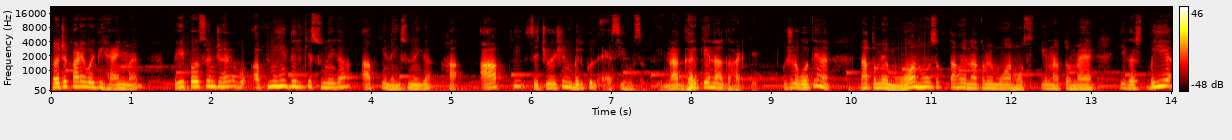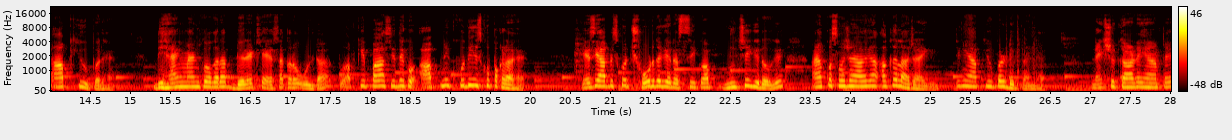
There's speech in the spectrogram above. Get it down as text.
तो जो कार्ड है वो दी हैंगमैन तो ये पर्सन जो है, वो अपनी ही दिल की सुनेगा, आपकी नहीं सुनेगा। हाँ आपकी सिचुएशन बिल्कुल ऐसी हो सकती है। ना घर के, ना घाट के। कुछ लोग होते हैं ना ना तो मैं मूव ऑन हो सकता हूँ, ना तो मैं मूव ऑन हो सकती हूँ, ना तो मैं ये कर भाई, ये आपके ऊपर है। दी हैंगमैन को अगर आप डायरेक्टली ऐसा करो उल्टा तो आपके पास, ये देखो, आपने खुद ही इसको पकड़ा है। जैसे आप इसको छोड़ दोगे, रस्सी को आप नीचे गिरोगे, आपको समझ में आएगा, अकल आ जाएगी। ठीक है आपके ऊपर डिपेंड है। नेक्स्ट जो कार्ड है यहाँ पे,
